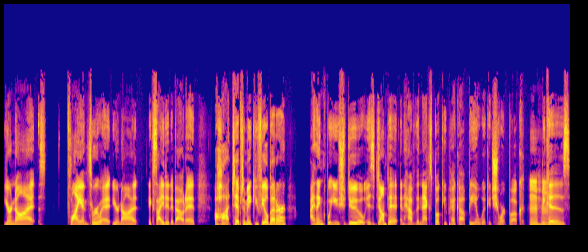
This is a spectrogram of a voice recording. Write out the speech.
you're not flying through it. You're not excited about it. A hot tip to make you feel better I think what you should do is dump it and have the next book you pick up be a wicked short book Mm-hmm. because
